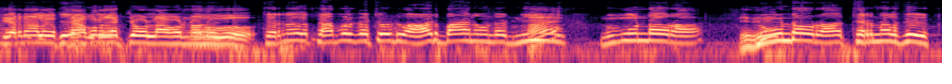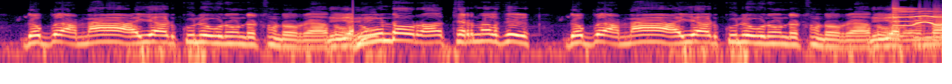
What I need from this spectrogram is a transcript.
తిరణాలకు పేపర్లు కట్టేవాళ్ళు లాగా ఉన్నావు నువ్వు. తిరణాల పేపర్లు కట్టేవాడు ఆడు బాగానే ఉన్నాడు. నీ ఆ? నువ్వు? నువ్వు ఉండవురా తిరణాలకి డబ్బులు అమ్మా అయ్యి ఆడుకునేవాడు ఉండట్టుండవు యాదవ్ నువ్వు- నువ్వు ఉండవురా తిరణాలకి డబ్బులు అమ్మా అయ్యి ఆడుకునేవాడు ఉండట్టుండవు యాదవ్ నువ్వు ఎట్టున్నా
